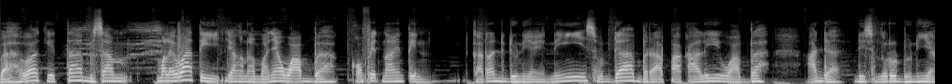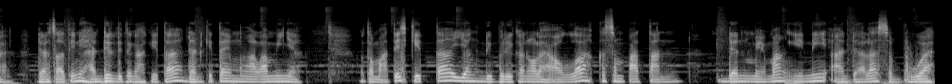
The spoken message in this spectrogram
bahwa kita bisa melewati yang namanya wabah COVID-19 karena di dunia ini sudah berapa kali wabah ada di seluruh dunia dan saat ini hadir di tengah kita dan kita yang mengalaminya. Otomatis kita yang diberikan oleh Allah kesempatan dan memang ini adalah sebuah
